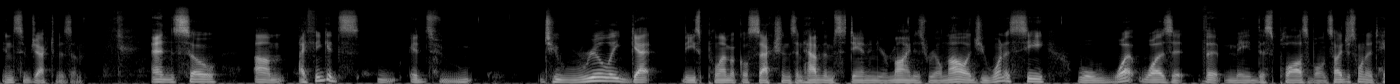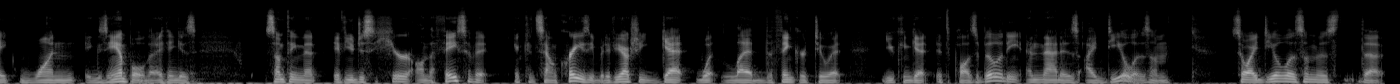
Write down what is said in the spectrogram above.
in subjectivism. And so, um, I think it's it's to really get these polemical sections and have them stand in your mind as real knowledge. You want to see well, what was it that made this plausible? And so I just want to take one example that I think is something that if you just hear on the face of it, it could sound crazy. But if you actually get what led the thinker to it, you can get its plausibility, and that is idealism. So, idealism is the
